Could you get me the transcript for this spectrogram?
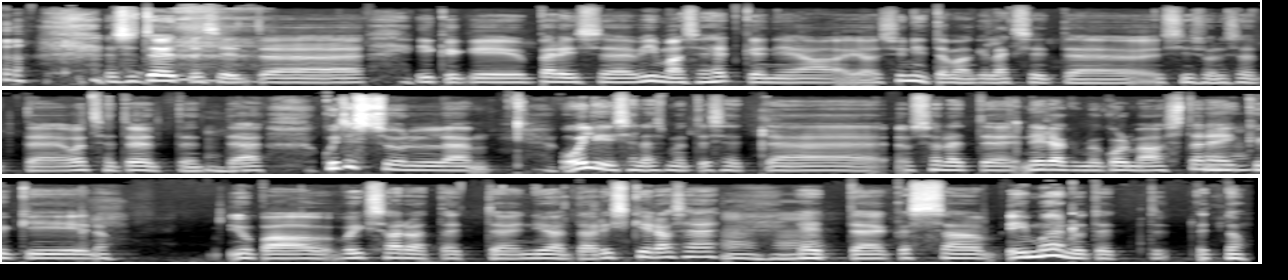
ja sa töötasid äh, ikkagi päris äh, viimase hetkeni ja, ja sünnitamagi läksid äh, sisuliselt äh, otse töölt, et mm -hmm. kuidas sul äh, oli selles mõttes, et äh, sa oled neljakümne kolme aastane mm -hmm. ikkagi noh, juba võiks arvata, et äh, nii-öelda riskirase mm, -hmm. et äh, kas sa ei mõelnud, et, et noh,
